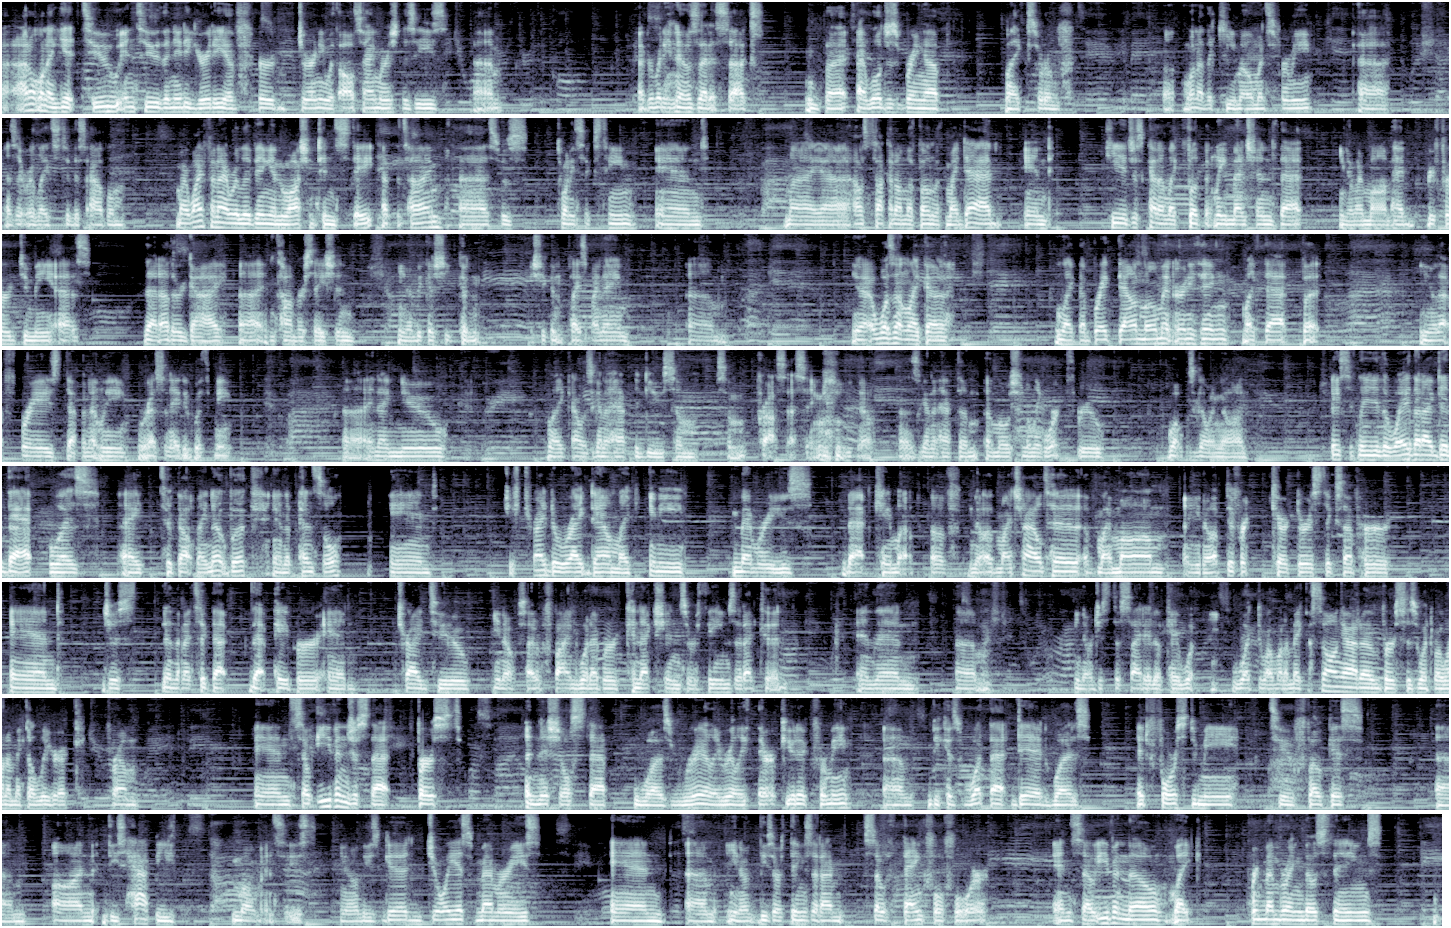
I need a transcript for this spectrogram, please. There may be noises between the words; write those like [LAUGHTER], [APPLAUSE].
I don't want to get too into the nitty gritty of her journey with Alzheimer's disease. Um, everybody [LAUGHS] knows that it sucks, but I will just bring up, like, sort of uh, one of the key moments for me uh, as it relates to this album. My wife and I were living in Washington State at the time. Uh, this was 2016, and my uh, I was talking on the phone with my dad, and he had just kind of like flippantly mentioned that you know my mom had referred to me as that other guy uh, in conversation, you know, because she couldn't she couldn't place my name. Um, you know, it wasn't like a like a breakdown moment or anything like that, but you know that phrase definitely resonated with me, uh, and I knew like I was gonna have to do some some processing. [LAUGHS] You know, I was gonna have to emotionally work through what was going on. Basically, the way that I did that was I took out my notebook and a pencil and just tried to write down like any memories that came up of you know of my childhood, of my mom, you know, of different characteristics of her, and just and then I took that that paper and tried to you know sort of find whatever connections or themes that I could, and then um, you know just decided okay what what do I want to make a song out of versus what do I want to make a lyric from, and so even just that first initial step was really really therapeutic for me um, because what that did was it forced me to focus um, on these happy moments these you know these good joyous memories. And um, you know these are things that i'm so thankful for and so even though like remembering those things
